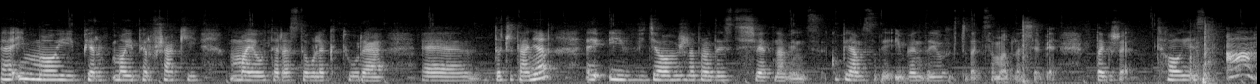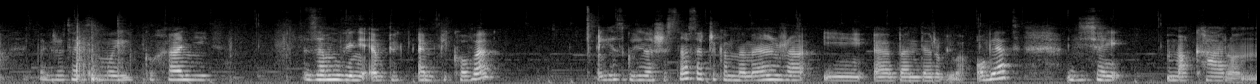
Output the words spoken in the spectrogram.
e, i moi pier moje pierwszaki mają teraz tą lekturę e, do czytania e, i widziałam, że naprawdę jest świetna, więc kupiłam sobie i będę ją czytać sama dla siebie. Także to jest... A! Także to jest moi kochani zamówienie empi empikowe. Jest godzina 16, czekam na męża i będę robiła obiad. Dzisiaj makaron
